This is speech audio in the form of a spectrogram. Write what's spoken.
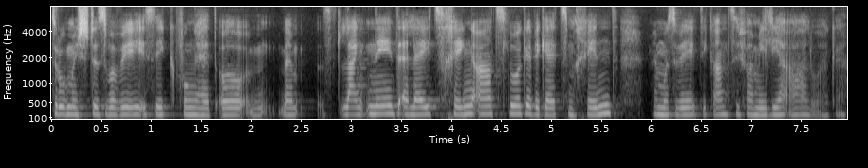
darum ist das, was sie gefunden hat, auch, es reicht nicht, allein das Kind anzuschauen, wie geht es dem Kind, man muss die ganze Familie anschauen.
